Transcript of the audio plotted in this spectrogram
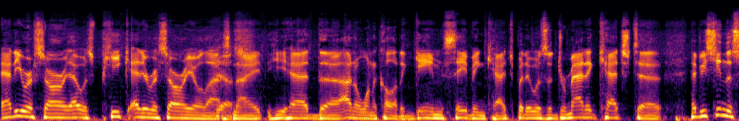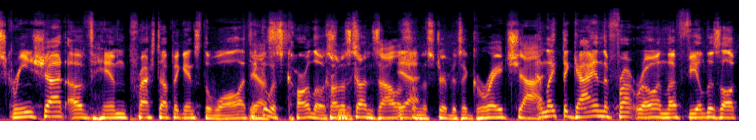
Eddie Rosario. That was peak Eddie Rosario last Yes. night. He had the I don't want to call it a game saving catch, but it was a dramatic catch to. Have you seen the screenshot of him pressed up against the wall? I think it was Carlos. Carlos from the- Gonzalez Yeah. from the strip. It's a great shot. And like the guy in the front row in left field is all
